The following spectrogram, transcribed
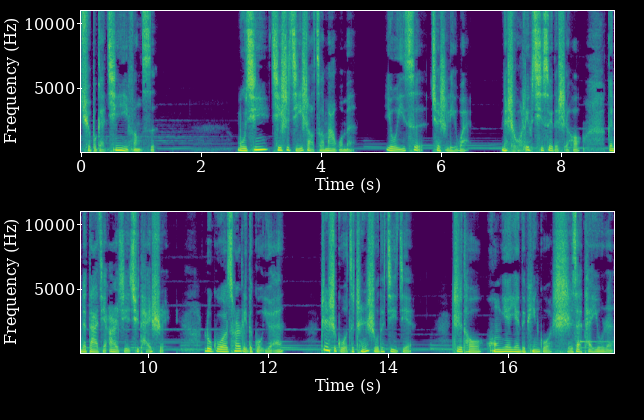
却不敢轻易放肆。母亲其实极少责骂我们，有一次却是例外。那是我六七岁的时候，跟着大姐、二姐去抬水，路过村里的果园，正是果子成熟的季节，枝头红艳艳的苹果实在太诱人，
